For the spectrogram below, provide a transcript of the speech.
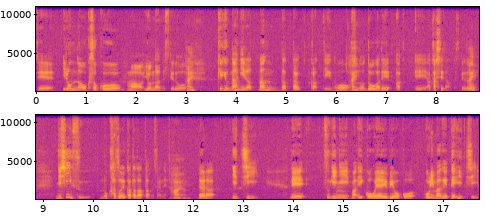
ていろんな憶測をまあ読んだんですけど、はい。結局何だ何だったかっていうのをはい。その動画であ、えー明かしてたんですけど、はい。二進数の数え方だったんですよね。はい。だから1で次に、まあ、1個親指をこう折り曲げて1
